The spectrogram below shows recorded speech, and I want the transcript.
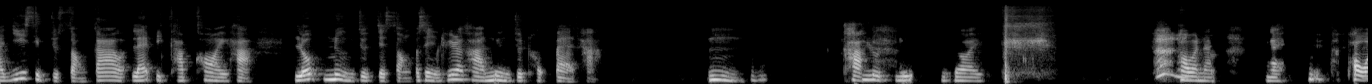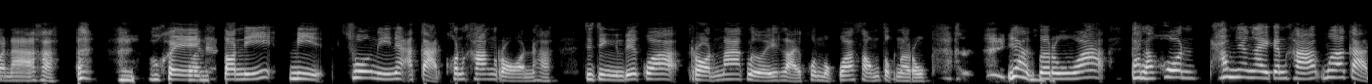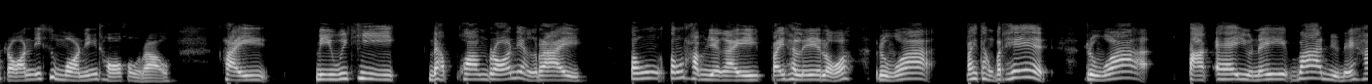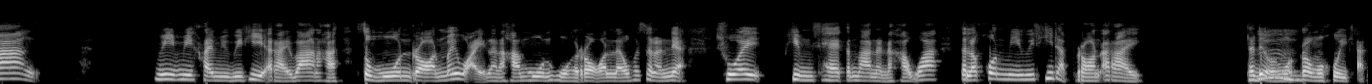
20.29 และ Bitcup Coin ค่ะ ลบ 1.72%อยู่ที่ราคา 1.68 ค่ะ อืม ค่ะ หลุดลิหลุดรอย ภาวนาไงภาวนาค่ะอืมโอเคภาวนาตอนนี้มีช่วงนี้เนี่ยอากาศค่อนข้างร้อนนะคะ จริง ๆ เรียกว่าร้อนมากเลย หลายคนบอกว่าซ้อมตกนรก อยากจะรู้ว่าแต่ละคนทำยังไงกันคะ เมื่ออากาศร้อนนี่คือ Morning Talk ของเรา ใครมีวิธีดับความร้อนอย่างไร ต้องต้องทำยังไงไปทะเลเหรอ หรือว่าไปต่างประเทศ หรือว่า ตากแอร์อยู่ในบ้านอยู่ในห้าง มีมีใครมีวิธีอะไรบ้างนะคะ สมมูลร้อนไม่ไหวแล้วนะคะ มูลหัวร้อนแล้วเพราะฉะนั้นเนี่ยช่วยพิมพ์แชร์กันมาหน่อยนะคะ ว่าแต่ละคนมีวิธีดับร้อนอะไรแล้วเดี๋ยวอืมเรามาคุยกัน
